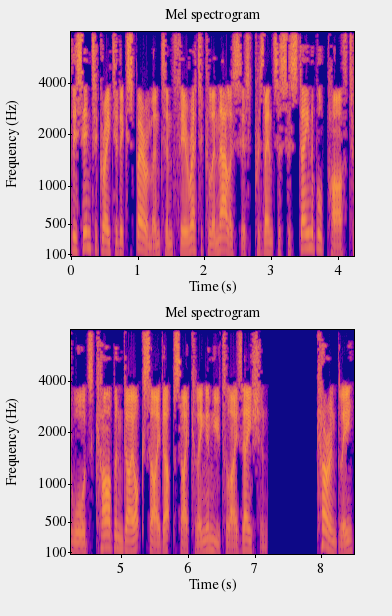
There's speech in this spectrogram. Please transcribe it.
This integrated experiment and theoretical analysis presents a sustainable path towards carbon dioxide upcycling and utilization. Currently,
